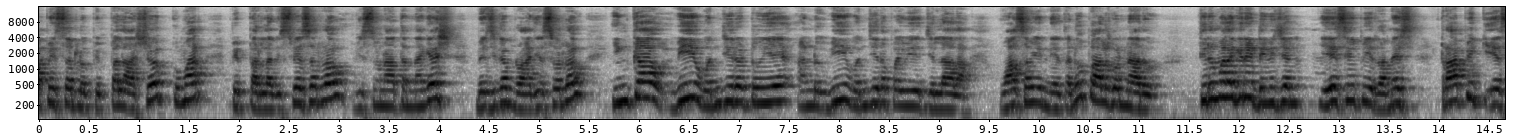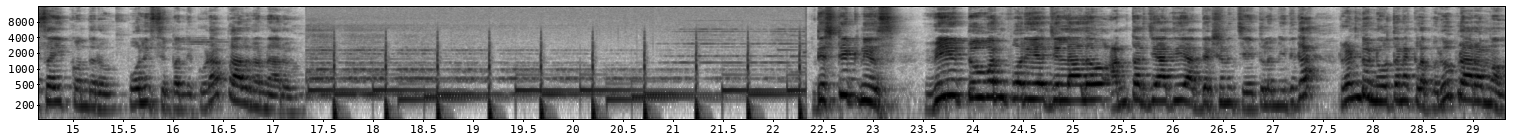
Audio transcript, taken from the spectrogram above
ఆఫీసర్లు పిప్పల అశోక్ కుమార్ పిప్పర్ల విశ్వేశ్వరరావు విశ్వనాథన్ నగేష్ బెజగం రాజేశ్వరరావు ఇంకా V one zero two A and V one zero five A జిల్లాల వాసవి నేతలు పాల్గొన్నారు. Tirumalagiri division ACP Ramesh traffic SI కొందరు పోలీస్ సిబ్బంది కూడా పాల్గొన్నారు. District news. V two one four A జిల్లాలో అంతర్జాతీయ అధ్యక్షుని చేతుల మీదుగా రెండు నూతన క్లబ్బులు ప్రారంభం.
